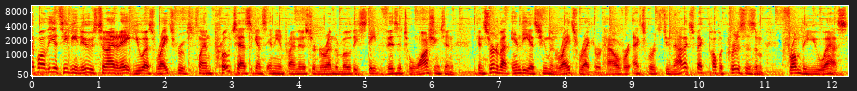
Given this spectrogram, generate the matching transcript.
up on Diya TV News tonight at 8, U.S. rights groups plan protests against Indian Prime Minister Narendra Modi's state visit to Washington, concerned about India's human rights record. However, experts do not expect public criticism from the U.S.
